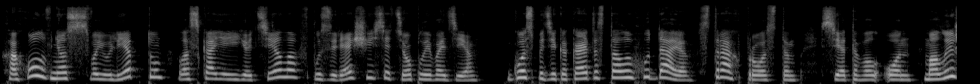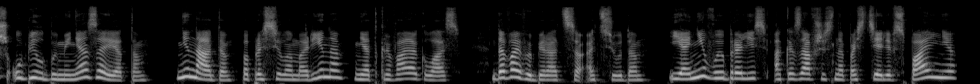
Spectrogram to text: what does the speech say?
Хохол внес свою лепту, лаская ее тело в пузырящейся теплой воде. «Господи, какая ты стала худая! Страх просто!» — сетовал он. «Малыш убил бы меня за это!» «Не надо!» — попросила Марина, не открывая глаз. «Давай выбираться отсюда!» И они выбрались, оказавшись на постели в спальне,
